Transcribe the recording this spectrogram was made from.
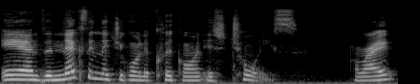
And the next thing that you're going to click on is choice. All right.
